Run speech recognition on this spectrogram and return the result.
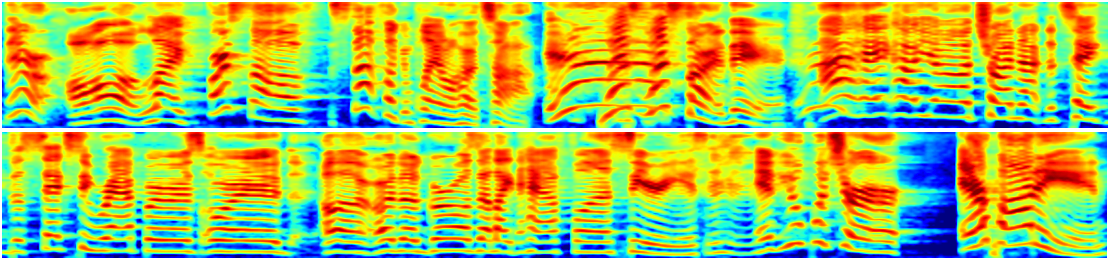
they're all like. First off, stop fucking playing on her top. Let's let's start there. I hate how y'all try not to take the sexy rappers or uh, or the girls that like to have fun serious. Mm-hmm. If you put your AirPod in,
